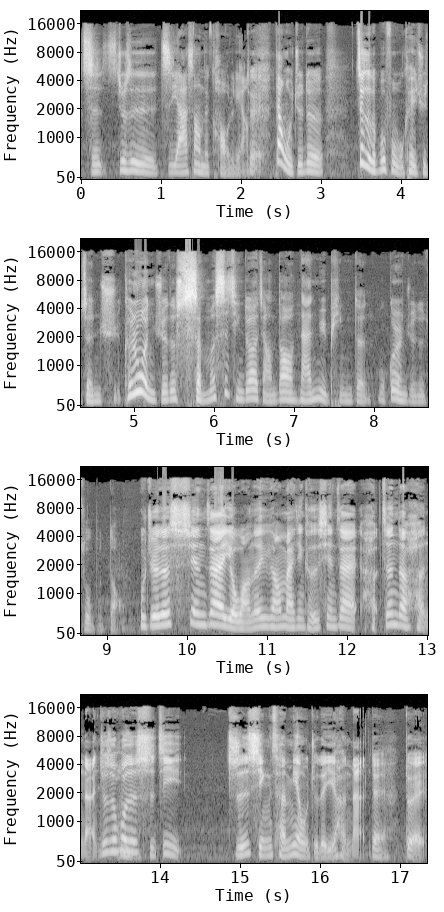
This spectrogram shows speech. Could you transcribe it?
职，嗯、就是职涯上的考量。对，但我觉得。这个的部分我可以去争取，可如果你觉得什么事情都要讲到男女平等，我个人觉得做不到。我觉得现在有往那地方迈进，可是现在很真的很难，就是或者实际执行层面，我觉得也很难。对、嗯、对，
